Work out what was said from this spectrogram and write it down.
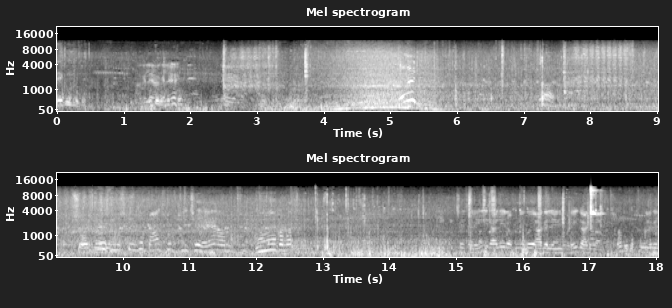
एक मिनट रुको अगले अगले। मुश्किल से पाँच फुट पीछे है और घूमो कर पीछे चलेगी गाड़ी रखने को आगे लेनी पड़ेगी गाड़ी वापस। आगे ले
